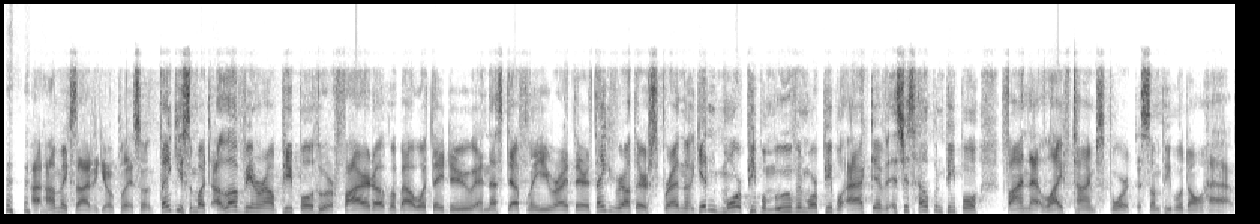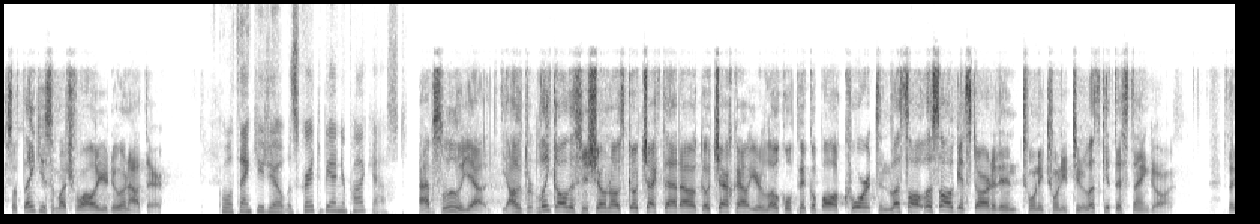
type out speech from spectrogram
I, am excited to go play. So thank you so much. I love being around people who are fired up about what they do, and that's definitely you right there. Thank you for out there spreading, getting more people moving, more people active. It's just helping people find that lifetime sport that some people don't have. So thank you so much for all you're doing out there. Well, thank you, Joe. It was great to be on your podcast. Absolutely, yeah. I'll link all this in show notes. Go check that out. Go check out your local pickleball courts, and let's all let's all get started in 2022. Let's get this thing going. So,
